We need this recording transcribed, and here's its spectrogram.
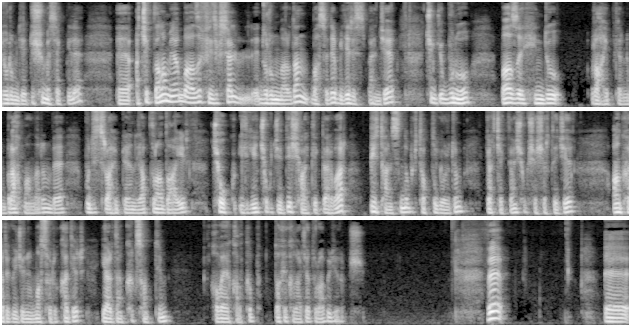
durum diye düşünmesek bile e, açıklanamayan bazı fiziksel durumlardan bahsedebiliriz bence. Çünkü bunu bazı Hindu rahiplerinin, Brahmanların ve Budist rahiplerinin yaptığına dair çok ilginç, çok ciddi şahitlikler var. Bir tanesini de bu kitapta gördüm. Gerçekten çok şaşırtıcı. Ankara gücünün masörü Kadir yerden 40 santim havaya kalkıp dakikalarca durabiliyormuş. Ve e,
